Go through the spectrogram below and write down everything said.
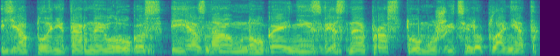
я планетарный логос, и я знаю многое, неизвестное простому жителю планет».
